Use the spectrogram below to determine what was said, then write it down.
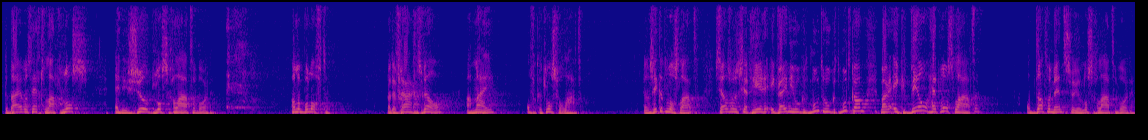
De Bijbel zegt, laat los en u zult losgelaten worden. Wat een belofte. Maar de vraag is wel aan mij of ik het los wil laten. En als ik het loslaat, zelfs als ik zeg, heren, ik weet niet hoe ik het moet, hoe ik het moet kan, maar ik wil het loslaten. Op dat moment zul je losgelaten worden.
